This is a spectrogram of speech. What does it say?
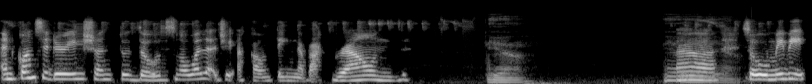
and consideration to those nga wala jay accounting na background. Yeah. Yeah, Ah, yeah, yeah. So maybe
